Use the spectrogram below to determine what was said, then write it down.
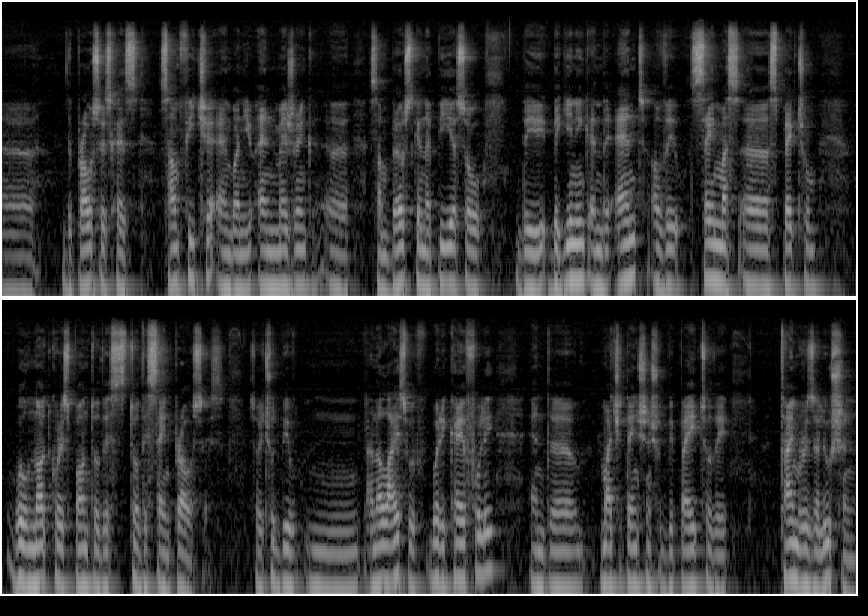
uh, the process has some feature, and when you end measuring, uh, some burst can appear. So the beginning and the end of the same uh, spectrum will not correspond to this to the same process so it should be mm, analyzed very carefully and uh, much attention should be paid to the time resolution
